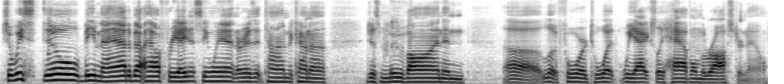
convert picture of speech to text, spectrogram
should we still be mad about how free agency went, or is it time to kind of just move on and uh, look forward to what we actually have on the roster now?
